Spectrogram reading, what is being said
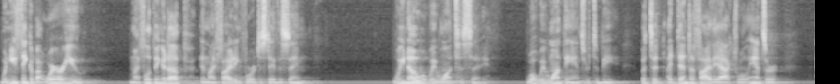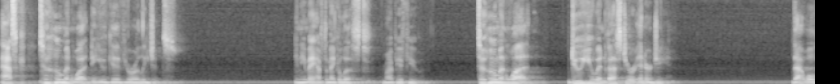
When you think about where are you? Am I flipping it up? Am I fighting for it to stay the same? We know what we want to say what we want the answer to be. But to identify the actual answer, ask to whom and what do you give your allegiance? And you may have to make a list, there might be a few. To whom and what do you invest your energy? That will,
